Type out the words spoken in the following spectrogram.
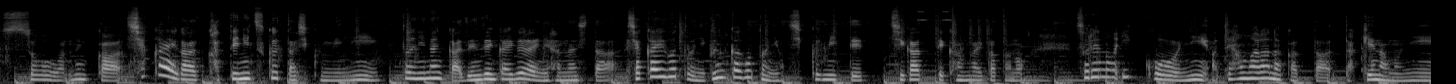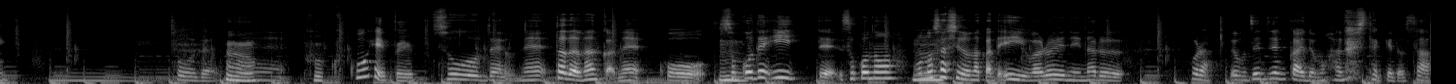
そう。なんか社会が勝手に作った仕組みに本当になんか前々回ぐらいに話した社会ごとに文化ごとに仕組みって違って考え方の。それの一個に当てはまらなかっただけなのに。うん。そうだよね、不不公平というそうだよね。ただなんかねこう、うん。そこでいいってそこの物差しの中でいい悪いになる、ほらでも前々回でも話したけどさ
